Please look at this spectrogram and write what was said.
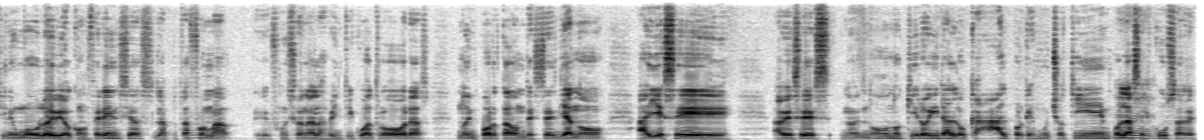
Tiene un módulo de videoconferencias, la plataforma eh, funciona a las 24 horas, no importa dónde estés, ya no hay ese, a veces, no, no, quiero ir al local porque es mucho tiempo, las mm. excusas.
